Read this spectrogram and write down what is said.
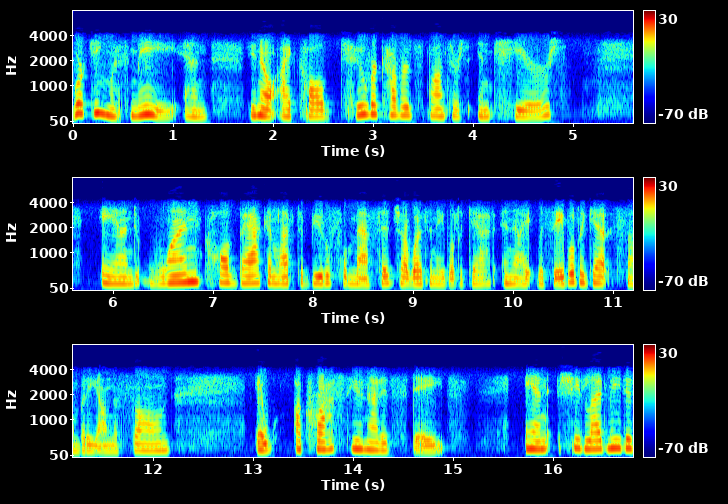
working with me. And you know i called two recovered sponsors in tears. And one called back and left a beautiful message i wasn't able to get. And i was able to get somebody on the phone across the united states. And she led me to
